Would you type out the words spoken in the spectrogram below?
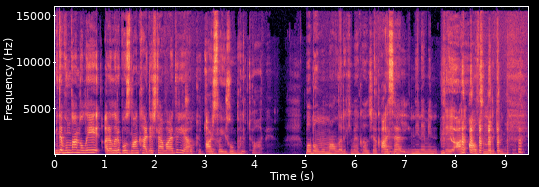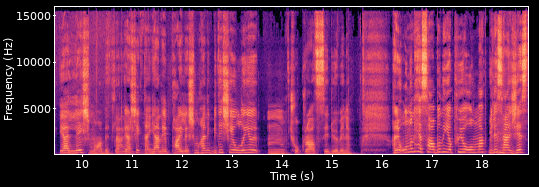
Bir de bundan dolayı araları bozulan kardeşler vardır ya. Çok kötü. Arsa yüzünden. Çok kötü abi. Babamın malları kime kalacak? Aynen. Aysel ninemin e, altınları kim? ya leş muhabbetler Aynen. gerçekten. Yani paylaşım hani bir de şey olayı çok rahatsız ediyor beni. Hani onun hesabını yapıyor olmak bile sen jest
